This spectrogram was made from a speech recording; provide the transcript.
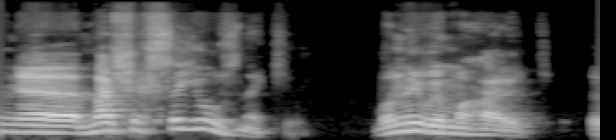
е, наших союзників. Вони вимагають е,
